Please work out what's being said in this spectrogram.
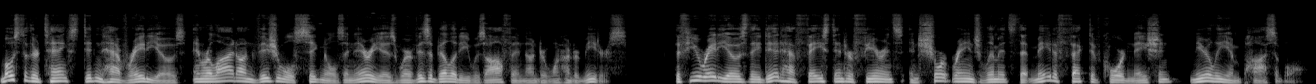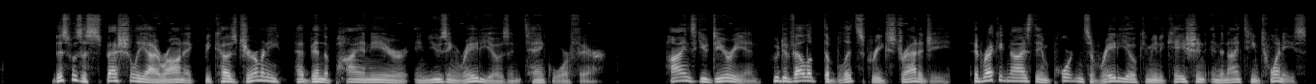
Most of their tanks didn't have radios and relied on visual signals in areas where visibility was often under 100 meters. The few radios they did have faced interference and short-range limits that made effective coordination nearly impossible. This was especially ironic because Germany had been the pioneer in using radios in tank warfare. Heinz Guderian, who developed the Blitzkrieg strategy, had recognized the importance of radio communication in the 1920s,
